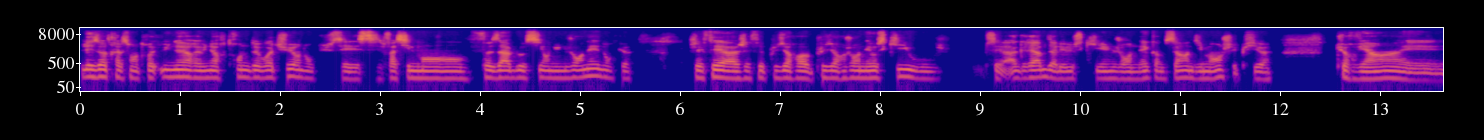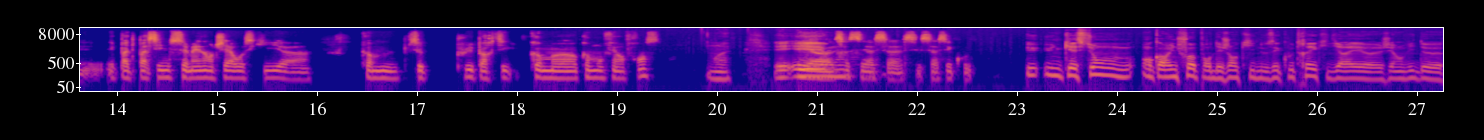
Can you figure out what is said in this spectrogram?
les autres, elles sont entre 1h et 1h30 de voiture, donc c'est facilement faisable aussi en une journée. Donc, euh, j'ai fait, euh, fait plusieurs, plusieurs journées au ski où c'est agréable d'aller skier une journée comme ça, un dimanche, et puis tu reviens et, et, pas de passer une semaine entière au ski comme ce plus parti comme, euh, comme on fait en France. Ouais. Et, et, euh, ça, c'est assez, cool. Une question, encore une fois, pour des gens qui nous écouteraient, qui diraient euh, j'ai envie de,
